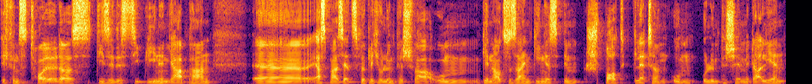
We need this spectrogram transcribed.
ich finde es toll, dass diese Disziplin in Japan äh, erstmals jetzt wirklich olympisch war. Um genau zu sein, ging es im Sportklettern um olympische Medaillen.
